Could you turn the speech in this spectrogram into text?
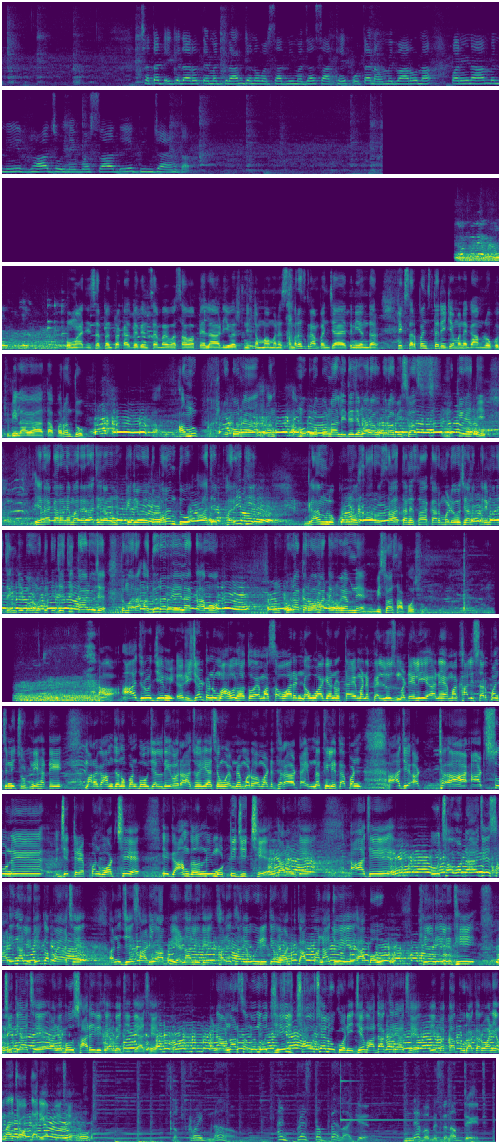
છતાં ટેકેદારો તેમજ ગ્રામજનો વરસાદની મજા સાથે પોતાના ઉમેદવારોના પરિણામની રાહ જોઈને વરસાદે ભીંજાયા હતા. હું માજી સરપંચ પ્રકાશભાઈ ઘનશ્યામભાઈ વસાવા પહેલાં અઢી વર્ષની ટમમાં મને સમરસ ગ્રામ પંચાયતની અંદર એક સરપંચ તરીકે મને ગામ લોકો ચૂંટી લાવ્યા હતા. પરંતુ અમુક લોકોના અમુક લોકોના લીધે જે મારા ઉપર અવિશ્વાસ મૂકી હતી, એના કારણે મારે રાજીનામું મૂકી દેવું હતું. પરંતુ આજે ફરીથી ગ્રામ લોકોનો સારો સાથ અને સહકાર મળ્યો છે અને ફરી મને જંગી બહુમતીથી જે જીતાડ્યો છે, તો મારા અધૂરા રહેલા કામો હું પૂરા કરવા માટે હું એમને વિશ્વાસ આપું છું. હા, આજ રોજ જે રિઝલ્ટનો માહોલ હતો, એમાં સવારે નવ વાગ્યાનો ટાઈમ અને પહેલું જ મઢેલી અને એમાં ખાલી સરપંચની ચૂંટણી હતી. મારા ગામજનો પણ બહુ જલ્દી રાહ જોઈ રહ્યા છે, હું એમને મળવા માટે જરા ટાઈમ નથી લેતા, પણ આ જે અઠ આઠસો ને જે ત્રેપન વોટ છે, એ ગામજનોની મોટી જીત છે. કારણ કે આ જે ઓછા વોટ આવ્યા છે, સાડીના લીધે કપાયા છે, અને જે સાડીઓ આપી એના લીધે. ખરેખર એવી રીતે વોટ કાપવા ના જોઈએ. આ બહુ ખીલદેલીથી જીત્યા છે અને બહુ સારી રીતે અમે જીત્યા છે. અને આવનાર સમયમાં જે ઈચ્છાઓ છે લોકોની, જે વાદા કર્યા છે, એ બધા પૂરા કરવાની અમારે જવાબદારી આપી છે subscribe now and press the bell icon never miss an update.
